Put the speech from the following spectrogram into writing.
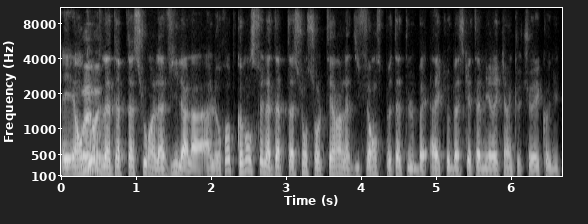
Et en dehors de l'adaptation à la ville, à l'Europe, comment se fait l'adaptation sur le terrain, la différence peut-être avec le basket américain que tu avais connu?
